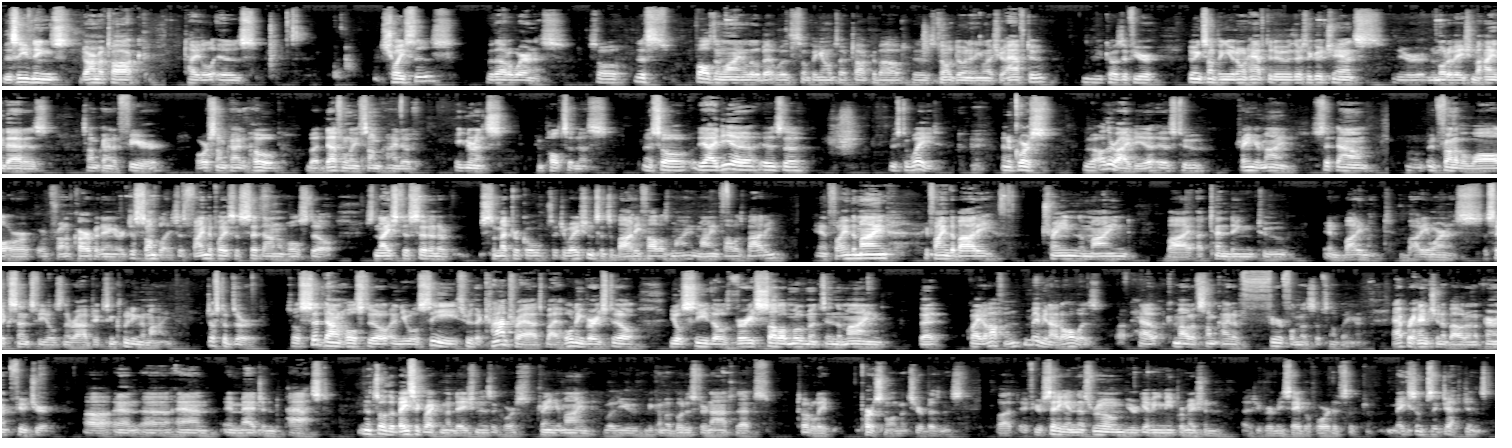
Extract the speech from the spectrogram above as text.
This evening's Dharma talk title is Choices Without Awareness. So this falls in line a little bit with something else I've talked about is don't do anything unless you have to. Because if you're doing something you don't have to do, there's a good chance your the motivation behind that is some kind of fear or some kind of hope, but definitely some kind of ignorance, impulsiveness. And so the idea is uh, is to wait. And of course, the other idea is to train your mind. Sit down in front of a wall or, or in front of carpeting or just someplace. Just find a place to sit down and hold still. It's nice to sit in a symmetrical situation since the body follows mind, mind follows body. And find the mind, you find the body, train the mind by attending to embodiment, body awareness, the six sense fields and their objects, including the mind. Just observe. So sit down, hold still, and you will see through the contrast by holding very still, you'll see those very subtle movements in the mind that quite often, maybe not always, have come out of some kind of fearfulness of something or apprehension about an apparent future uh, and uh, an imagined past. And so the basic recommendation is, of course, train your mind. Whether you become a Buddhist or not, that's totally personal and it's your business. But if you're sitting in this room, you're giving me permission, as you've heard me say before, to make some suggestions.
